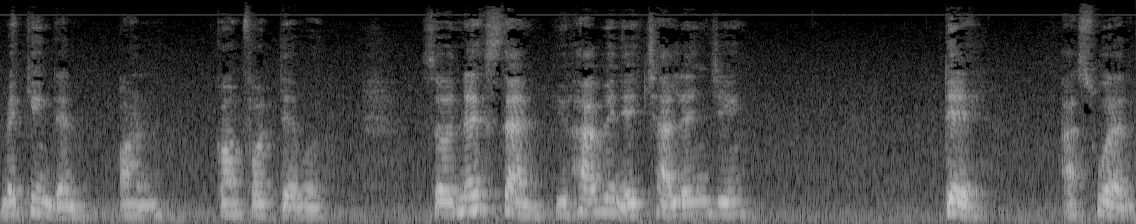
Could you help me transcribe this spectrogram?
making them uncomfortable. So next time you're having a challenging day as well.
